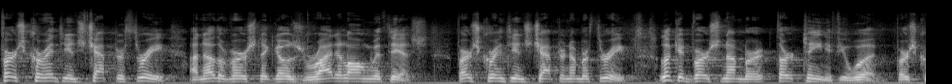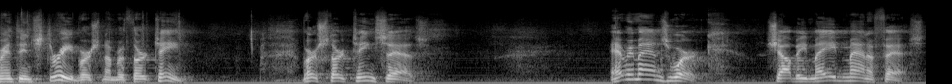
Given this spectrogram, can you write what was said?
1 Corinthians chapter 3, another verse that goes right along with this. 1 Corinthians chapter number 3. Look at verse number 13 if you would. 1 Corinthians 3 verse number 13. Verse 13 says, Every man's work shall be made manifest,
